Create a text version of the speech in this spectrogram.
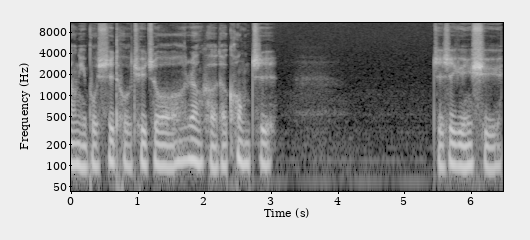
当你不试图去做任何的控制，只是允许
